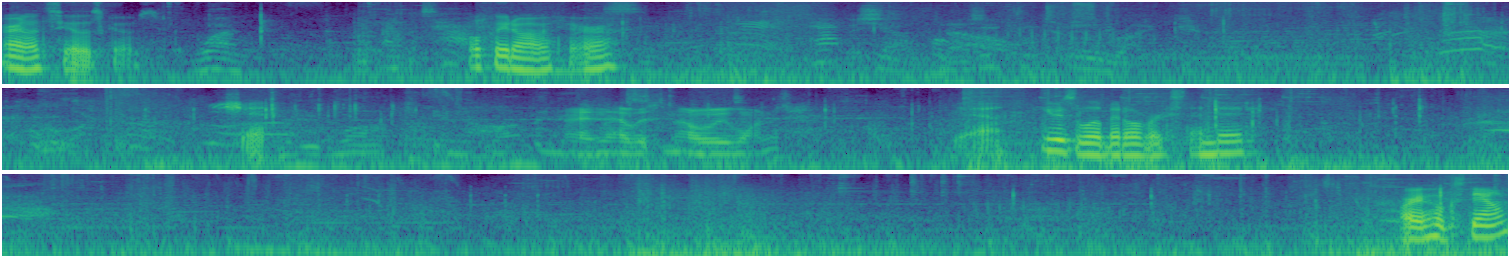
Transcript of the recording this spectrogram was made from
Alright, let's see how this goes. Hopefully, I don't have a Pharah. Shit. And that was not what we wanted. Yeah, he was a little bit overextended. Alright, hooks down.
